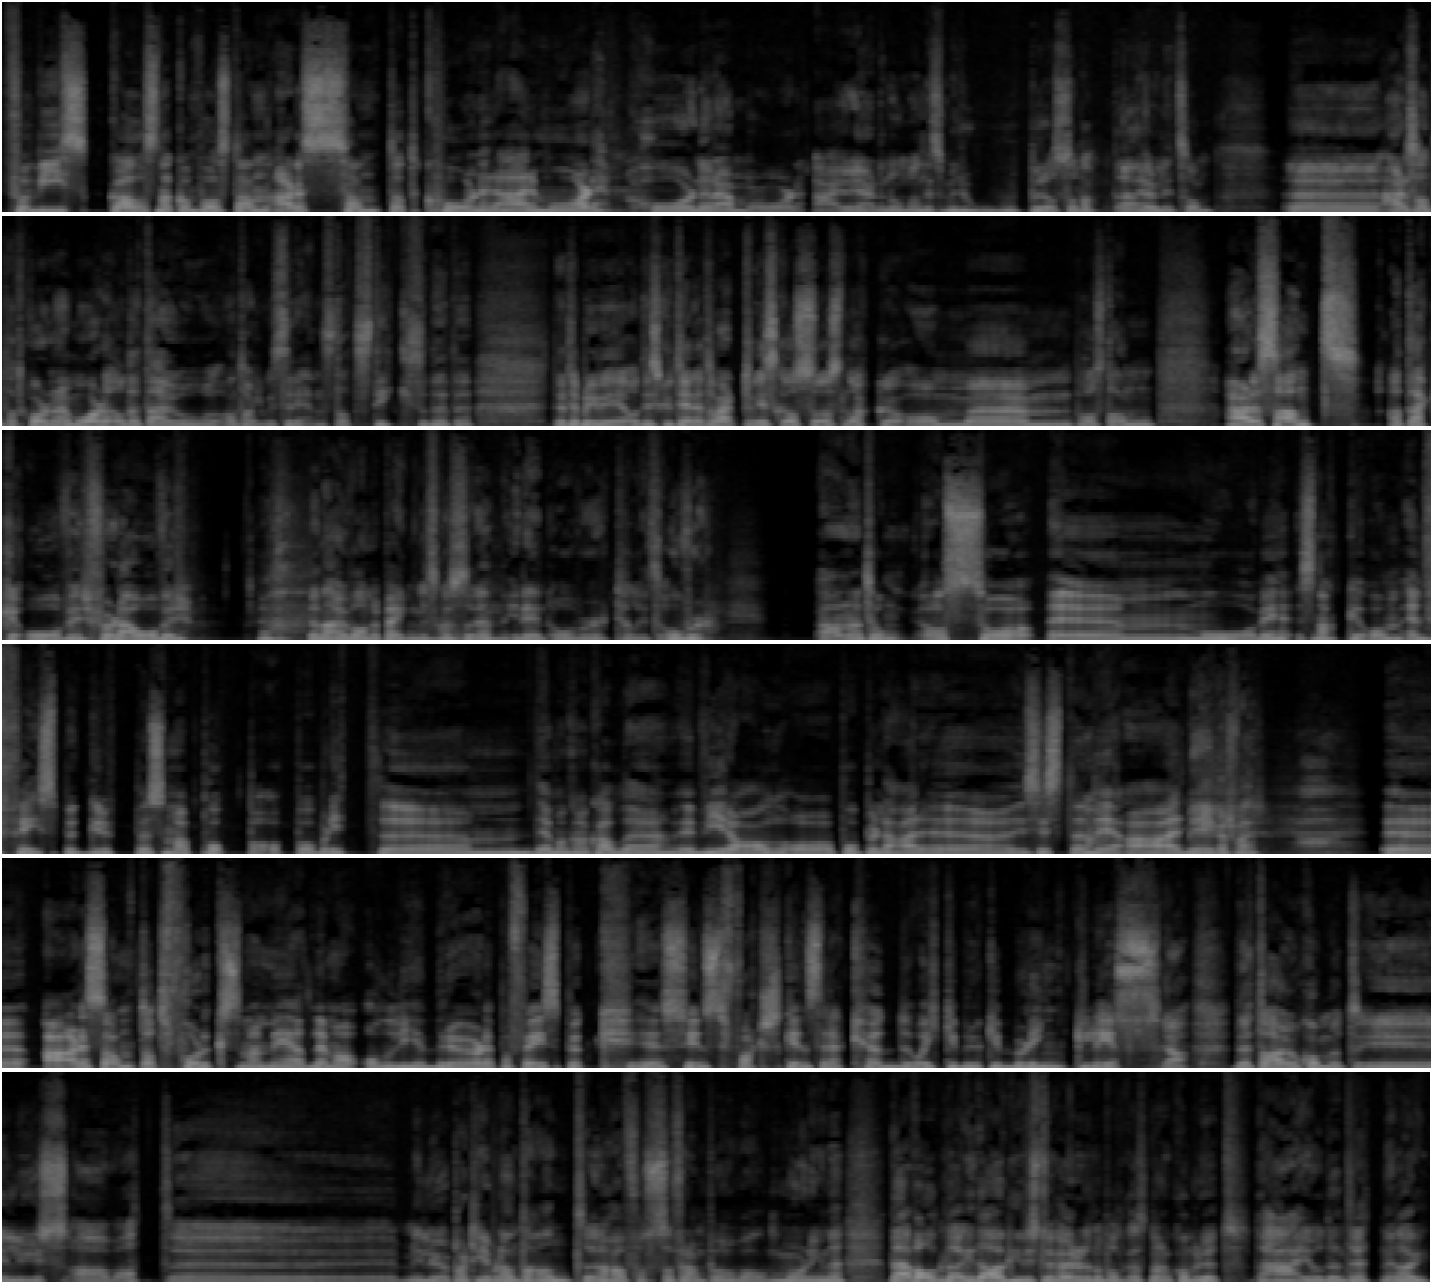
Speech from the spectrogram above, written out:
For vi skal snakke om påstanden Er det sant at corner er mål? Corner er mål er jo gjerne noe man liksom roper også, da. Det er jo litt sånn. Uh, er det sant at corner er mål? Og dette er jo antageligvis ren statistikk, så dette, dette blir vi å diskutere etter hvert. Vi skal også snakke om uh, påstanden Er det sant at det er ikke over før det er over? Den er jo vanlig på engelsk også, den. It ain't over till it's over. Ja, den er tung. Og så eh, må vi snakke om en Facebook-gruppe som har poppa opp og blitt eh, det man kan kalle viral og populær eh, i siste. Det er Megasvær. Eh, Er det sant at folk som er medlem av Oljebrølet på Facebook uh, syns fartsgrenser er kødd og ikke bruker blinklys? Ja, dette har jo kommet i lys av at uh, Miljøpartiet eh, har fossa fram på valgmålingene. Det er valgdag i dag, hvis du hører denne podkasten når den kommer ut. Det er jo den 13. i dag.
